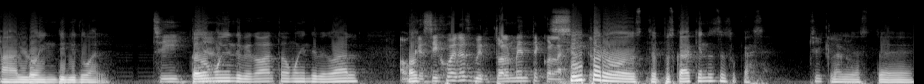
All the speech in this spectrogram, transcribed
a lo individual. sí, Todo muy individual, todo muy individual. aunque Ok. sí juegas virtualmente con la sí, gente. pero este, pues cada quien desde su casa. Sí, Y, claro. este,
